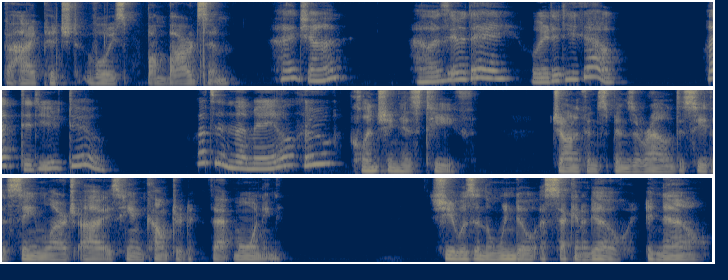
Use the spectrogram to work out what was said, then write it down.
the high pitched voice bombards him. Hi, John. How was your day? Where did you go? What did you do? What's in the mail? Who? Clenching his teeth, Jonathan spins around to see the same large eyes he encountered that morning. She was in the window a second ago, and now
